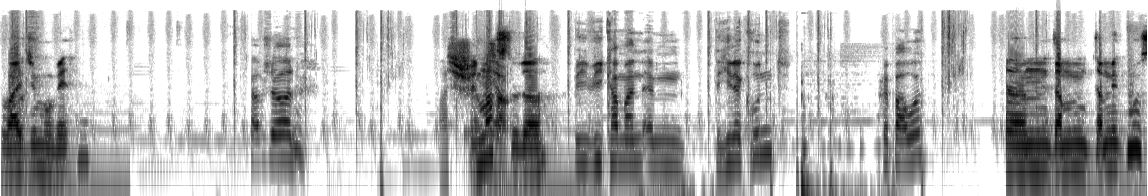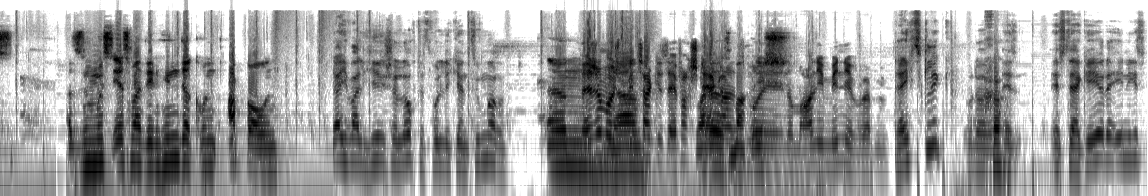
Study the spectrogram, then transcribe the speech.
weil du im wissen. Komm schon. Was find- machst du da? Wie, wie kann man ähm, den Hintergrund bebauen? Ähm, damit, damit muss. Also du musst erstmal den Hintergrund abbauen. Ja, weil hier ist ein Loch, das wollte ich gern zumachen. Ähm, Welcher mal ja. Spitzhack ist einfach Warte, stärker das als meine ich. normale Mini-Weapon. Rechtsklick? Oder S- STRG oder ähnliches?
